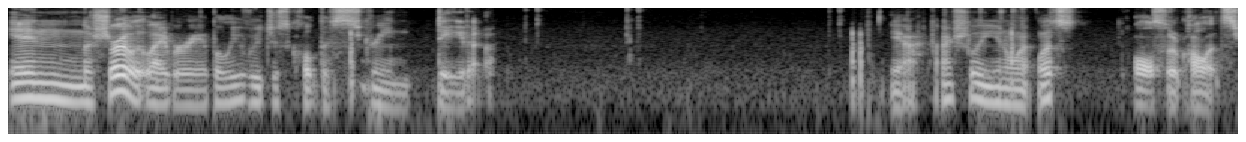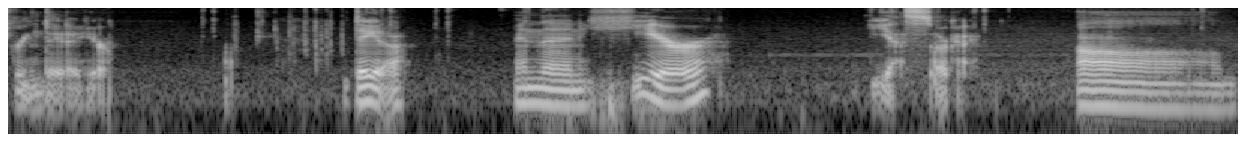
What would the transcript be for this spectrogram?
In the Charlotte library, I believe we just called this screen data. Yeah, actually, you know what? Let's also call it screen data here. Data. And then here... Yes, okay. Um,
